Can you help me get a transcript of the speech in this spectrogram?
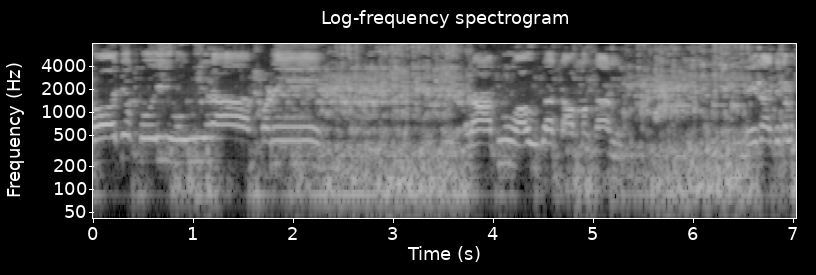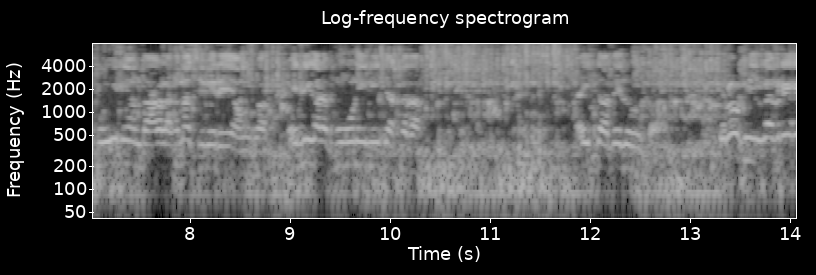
ਸੌ ਚੋਂ ਕੋਈ ਹੋਊ ਜਿਹੜਾ ਆਪਣੇ ਰਾਤ ਨੂੰ ਆਊਗਾ ਕੰਮ ਕਰਨ। ਇਹ ਤਾਂ ਅੱਜ ਕੱਲ੍ਹ ਕੋਈ ਨਹੀਂ ਆਉਂਦਾ, ਅਗਲਾ ਕਹਿੰਦਾ ਸਵੇਰੇ ਆਊਗਾ। ਇਹਦੀ ਗੱਲ ਫੋਨ ਹੀ ਨਹੀਂ ਚੱਕਦਾ। ਇੱਦਾਂ ਦੇ ਲੋਕ ਆ। ਚਲੋ ਠੀਕ ਆ ਵੀਰੇ।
